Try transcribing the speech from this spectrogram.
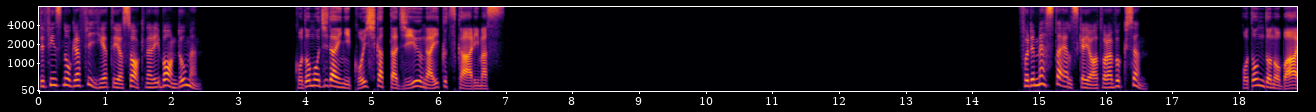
Det finns några friheter jag saknar i barndomen. 子供時代に恋しかった自由がいくつかあります。För det mesta älskar jag att vara vuxen. ほとんどの場合、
